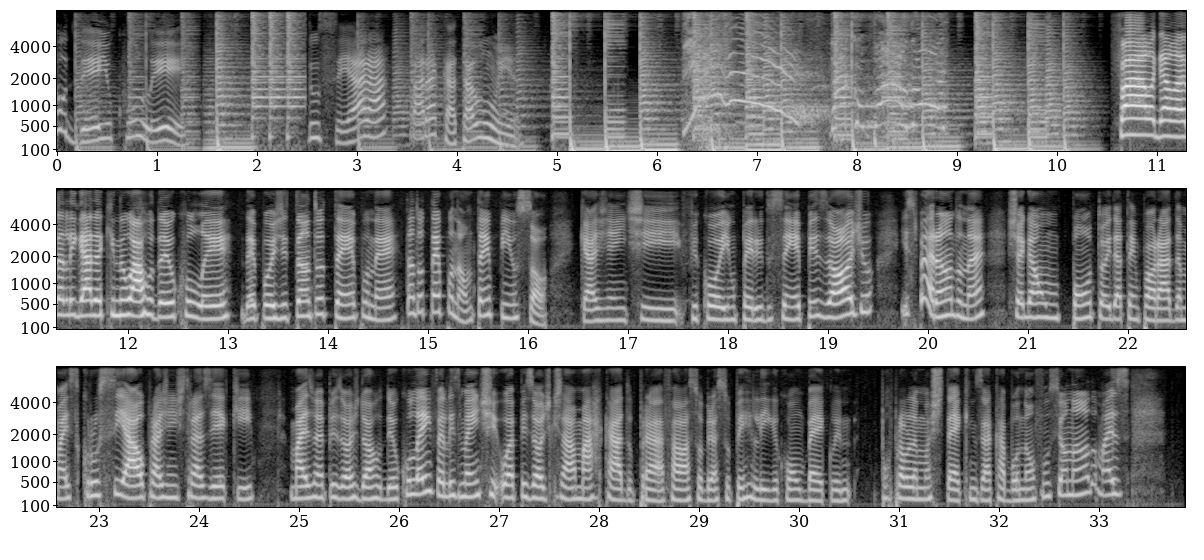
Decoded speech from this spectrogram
Arrudeio Culê. Do Ceará para a Catalunha. Fala galera ligada aqui no Arrudeio Culê, depois de tanto tempo, né? Tanto tempo não, um tempinho só, que a gente ficou em um período sem episódio, esperando, né? Chegar um ponto aí da temporada mais crucial pra gente trazer aqui mais um episódio do Arrudeio Culê. Infelizmente, o episódio que estava marcado para falar sobre a Superliga com o Beckley por problemas técnicos acabou não funcionando, mas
